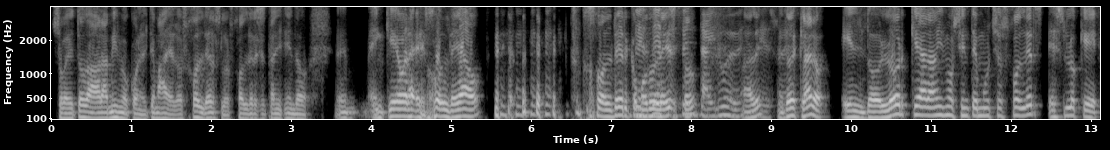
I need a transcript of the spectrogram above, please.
sobre todo ahora mismo con el tema de los holders, los holders están diciendo eh, en qué hora he holdeado, holder, ¿cómo duele esto? Entonces, claro, el dolor que ahora mismo sienten muchos holders es lo que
